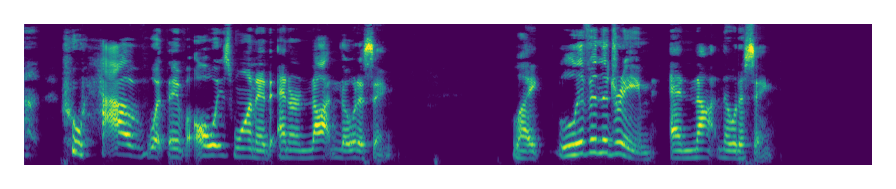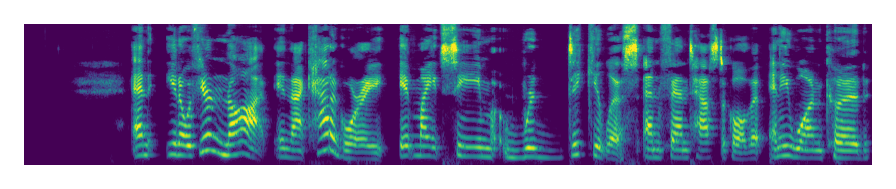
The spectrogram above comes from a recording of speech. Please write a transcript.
who have what they've always wanted and are not noticing. Like living the dream and not noticing. And, you know, if you're not in that category, it might seem ridiculous and fantastical that anyone could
